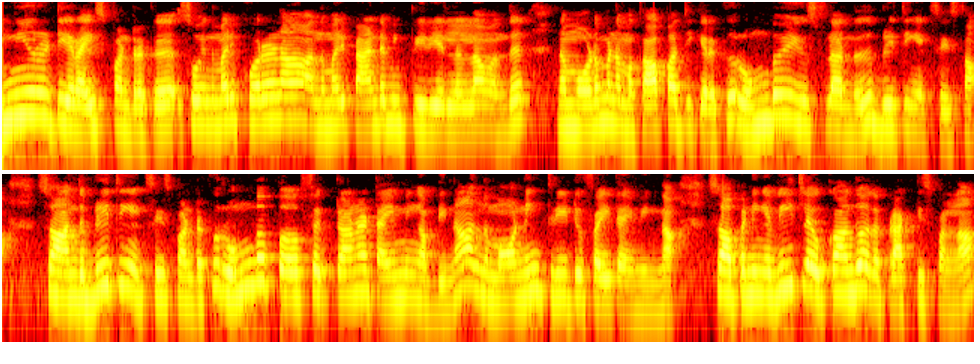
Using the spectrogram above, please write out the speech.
இம்யூனிட்டியை ரைஸ் பண்ணுறக்கு ஸோ இந்த மாதிரி கொரோனா அந்த மாதிரி பேண்டமிக் பீரியட்லலாம் வந்து நம்ம உடம்ப நம்ம காப்பாற்றிக்கிறதுக்கு ரொம்பவே யூஸ்ஃபுல்லாக இருந்தது ப்ரீத்திங் எக்ஸசைஸ் தான். ஸோ அந்த ப்ரீத்திங் எக்ஸசைஸ் பண்ணுறதுக்கு ரொம்ப பர்ஃபெக்டான டைமிங் அப்படின்னா அந்த morning three to five timing தான். ஸோ அப்போ நீங்கள் வீட்டில் உட்காந்து அதை ப்ராக்டிஸ் பண்ணலாம்.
